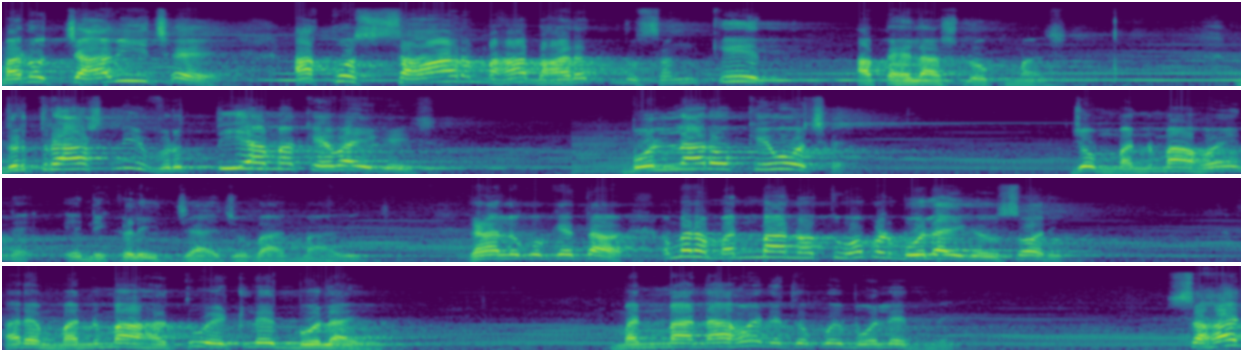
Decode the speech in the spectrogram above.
માનો ચાવી છે, આખો સાર મહાભારતનો સંકેત આ પહેલા શ્લોકમાં છે. ધૃતરાષ્ટ્રની વૃત્તિ આમાં કહેવાઈ ગઈ છે. બોલનારો કેવો છે? જો મનમાં હોય ને, એ નીકળી જ જાય, જુબાનમાં આવી જાય. ઘણા લોકો કહેતા હોય, અમારા મનમાં નહોતું હો, પણ બોલાઈ ગયું સોરી અરે, મનમાં હતું એટલે જ બોલાયું. મનમાં ના હોય ને તો કોઈ બોલે જ નહીં. સહજ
